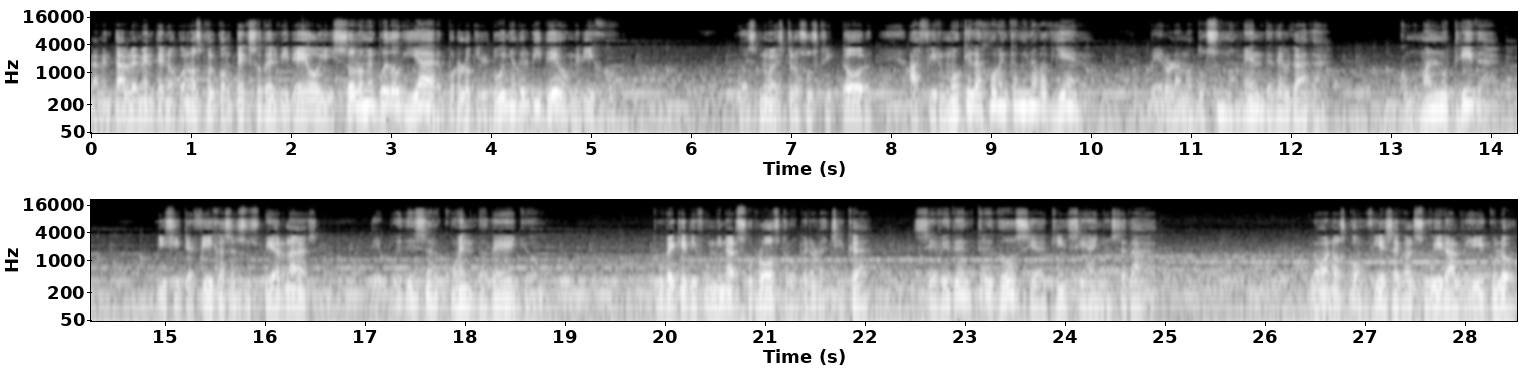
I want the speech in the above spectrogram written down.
Lamentablemente no conozco el contexto del video y solo me puedo guiar por lo que el dueño del video me dijo pues nuestro suscriptor afirmó que la joven caminaba bien, pero la notó sumamente delgada, como malnutrida. Y si te fijas en sus piernas, te puedes dar cuenta de ello. Tuve que difuminar su rostro, pero la chica se ve de entre 12 a 15 años de edad. Noah nos confiesa que al subir al vehículo,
